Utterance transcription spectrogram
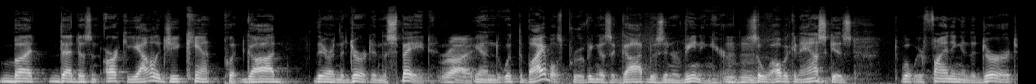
but that doesn't, archaeology can't put God there in the dirt, in the spade. Right. And what the Bible's proving is that God was intervening here. Mm-hmm. So all we can ask is what we're finding in the dirt,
